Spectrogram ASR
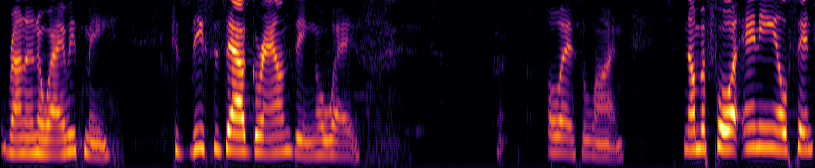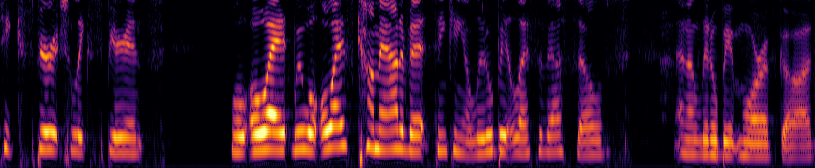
running away with me? Because this is our grounding always. Always align. Number four, any authentic spiritual experience will always, we will always come out of it thinking a little bit less of ourselves and a little bit more of God.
